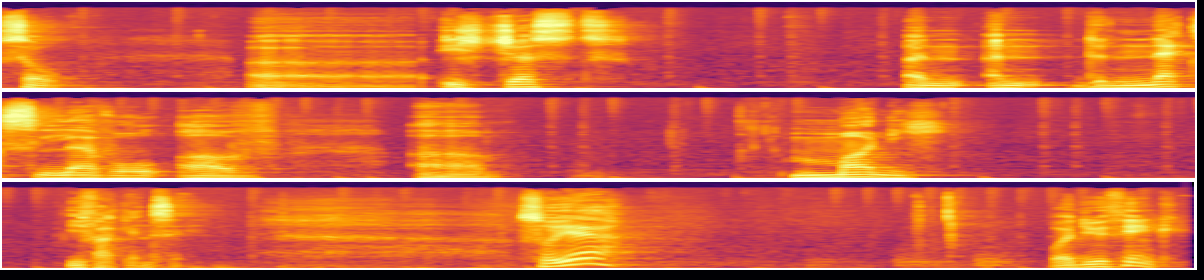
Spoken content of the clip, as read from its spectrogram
So it's just an, an, the next level of money, if I can say. So yeah, what do you think?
